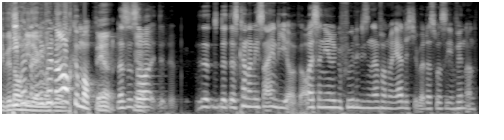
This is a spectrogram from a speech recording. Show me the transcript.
Die würden auch würden, die würden auch gemobbt werden. Ja, Das ist ja. so, das, das kann doch nicht sein. Die äußern ihre Gefühle, die sind einfach nur ehrlich über das, was sie empfinden. Und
